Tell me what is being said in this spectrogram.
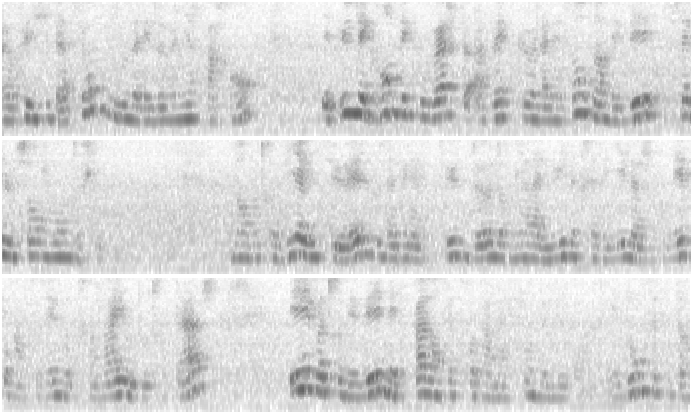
Alors félicitations, vous allez devenir parent. Et une des grandes découvertes avec euh, la naissance d'un bébé, c'est le changement de rythme. Dans votre vie habituelle, vous avez l'habitude de dormir la nuit, d'être réveillé la journée pour assurer votre travail ou d'autres tâches. Et votre bébé n'est pas dans cette programmation de départ. Et donc, ça, c'est un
